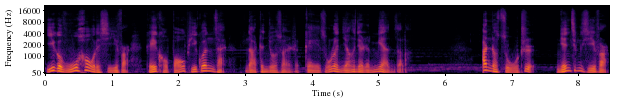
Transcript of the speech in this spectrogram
一个无后的媳妇儿给口薄皮棺材，那真就算是给足了娘家人面子了。按照祖制，年轻媳妇儿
